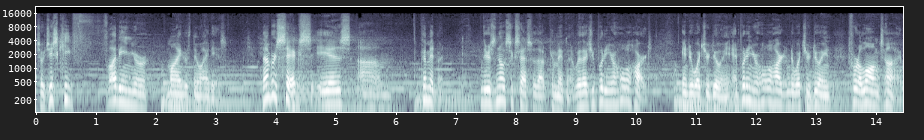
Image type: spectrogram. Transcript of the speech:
So just keep flooding your mind with new ideas. Number six is um, commitment. There's no success without commitment, without you putting your whole heart into what you're doing and putting your whole heart into what you're doing for a long time.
